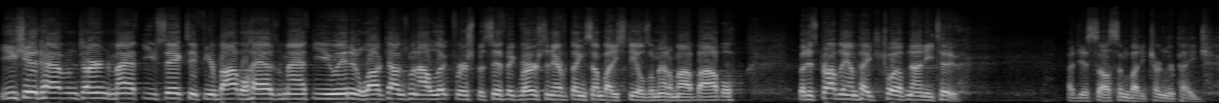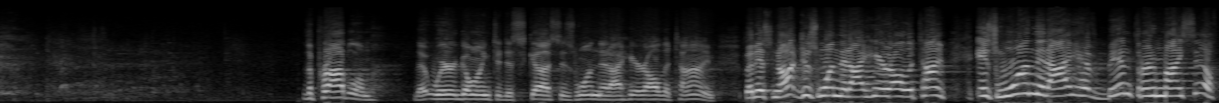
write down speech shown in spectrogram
you should have them turned to Matthew 6 if your Bible has Matthew in it. A lot of times when I look for a specific verse and everything, somebody steals them out of my Bible. But it's probably on page 1292. I just saw somebody turn their page. The problem that we're going to discuss is one that I hear all the time. But it's not just one that I hear all the time, it's one that I have been through myself.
